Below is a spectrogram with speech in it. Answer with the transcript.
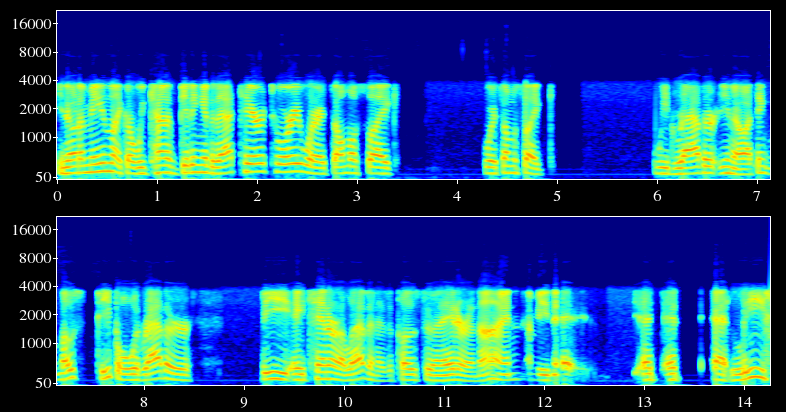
You know what I mean? Like, are we kind of getting into that territory where it's almost like, where it's almost like we'd rather, you know, I think most people would rather be a 10 or 11 as opposed to an 8 or a 9. I mean, eh, at, at, at least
